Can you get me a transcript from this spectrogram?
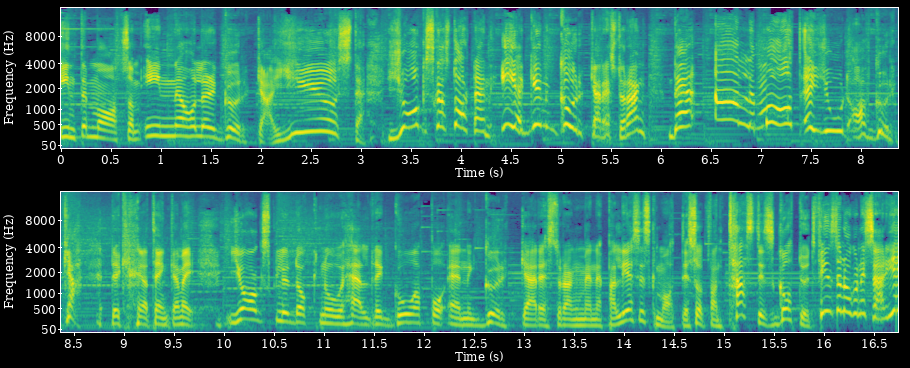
inte mat som innehåller gurka. Just det! Jag ska starta en egen gurkarestaurang där all mat är gjord av gurka. Det kan jag tänka mig. Jag skulle dock nog hellre gå på en gurkarestaurang med nepalesisk mat. Det såg fantastiskt gott ut. Finns det någon i Sverige?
